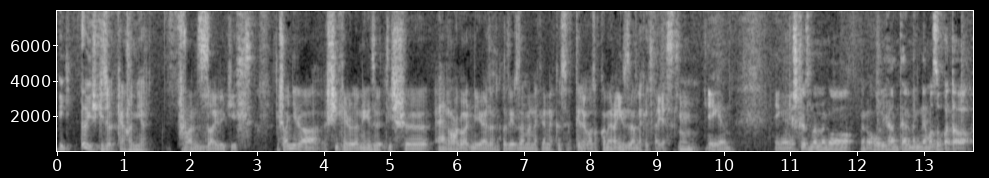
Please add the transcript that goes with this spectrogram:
így ő is kizökken, hogy mi a franc zajlik itt. És annyira sikerül a nézőt is elragadni ezeknek az érzelmennek, ennek az, tényleg az a kamera érzelmeket fejez ki. Mm, igen. Igen, és közben meg a, meg a Holly Hunter meg nem azokat a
